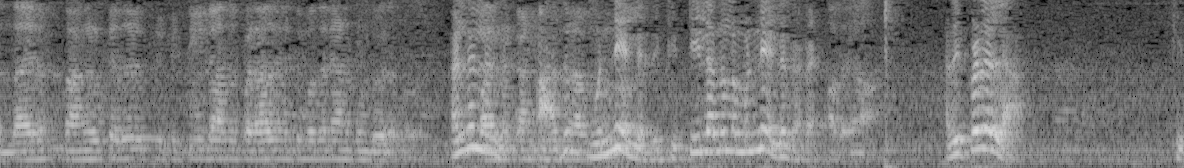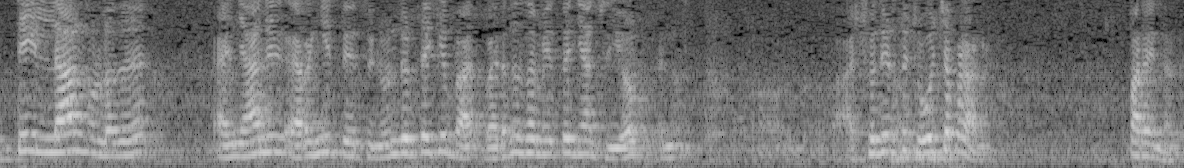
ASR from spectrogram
താങ്കൾക്കത് കിട്ടിയില്ല എന്ന് പരാതി നിൽക്കുമ്പോൾ തന്നെയാണ് കൊണ്ടുവരുന്നത്. അല്ലല്ല അത് മുന്നേ അല്ലേ? ഇത് കിട്ടിയില്ല എന്നുള്ള മുന്നേ അല്ലേ സാറേ? അതിപ്പോഴല്ല. കിട്ടിയില്ല എന്നുള്ളത് ഞാൻ ഇറങ്ങി തിരുവനന്തപുരത്തേക്ക് വരുന്ന സമയത്ത് ഞാൻ സിയോ അശ്വതി എടുത്ത് ചോദിച്ചപ്പോഴാണ് പറയുന്നത്.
